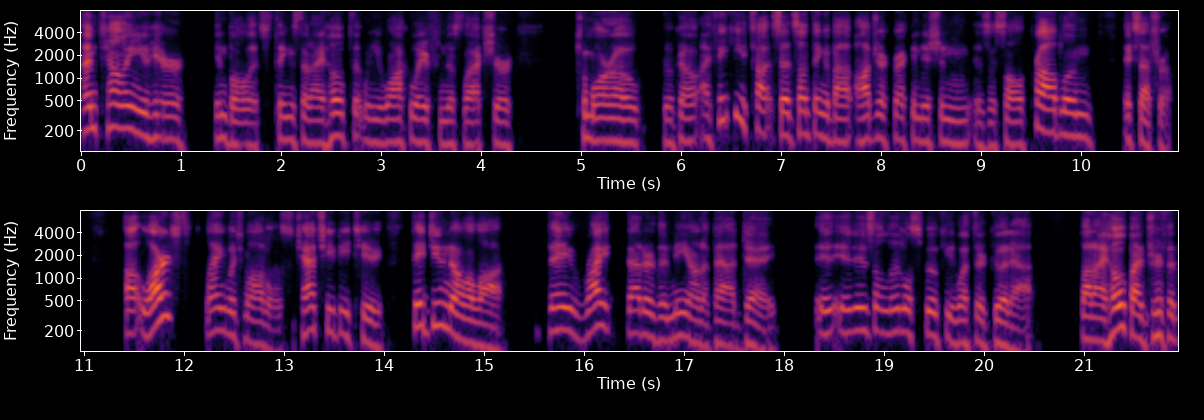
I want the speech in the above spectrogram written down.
I'm telling you here in bullets things that I hope that when you walk away from this lecture tomorrow, you'll go, I think he taught, said something about object recognition is a solved problem, etc. Uh, large language models, ChatGPT, they do know a lot. They write better than me on a bad day. It, it is a little spooky what they're good at, but I hope I've driven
